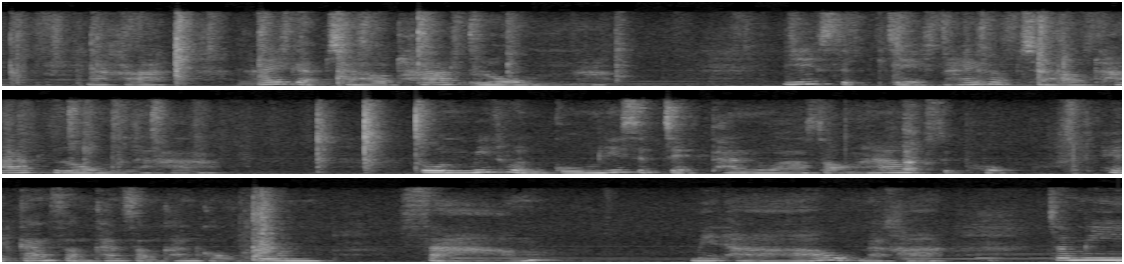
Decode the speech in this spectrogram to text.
27 นะคะ ให้กับชาวธาตุลม 27 ให้กับชาวธาตุลมนะคะ ตุลมิถุนกุม 27ธันวา2566 เหตุการณ์สำคัญสำคัญของคุณ3ไม้เท้านะคะ จะมี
